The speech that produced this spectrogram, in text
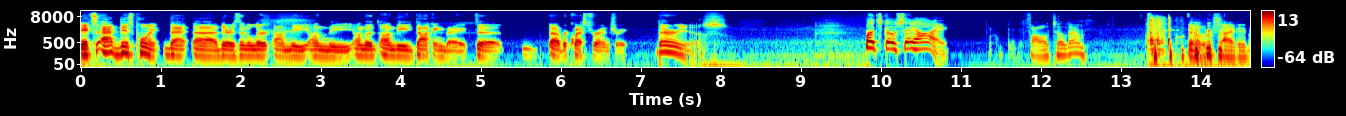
It's at this point that uh, there's an alert on the on the on the on the docking bay to uh, request for entry. There he is. Let's go say hi. Follow Tyll down. So excited.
